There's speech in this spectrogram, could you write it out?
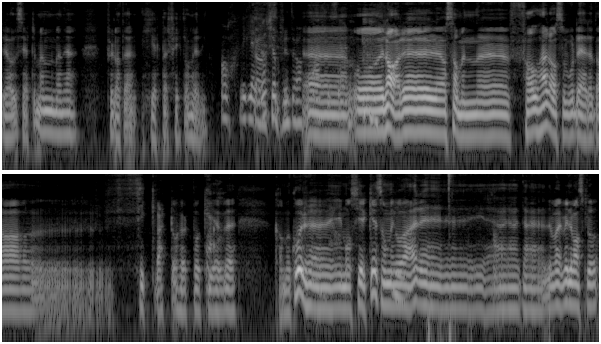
realisert det, men, men jeg føler at det er en helt perfekt anledning. Åh, vi gleder oss. kjempefint, ja. Eh, og rare sammenfall her, altså hvor dere da eh, fikk vært og hørt på Kiev Kammerkor eh, i Moss kirke, som jo er eh, jeg- jeg- det, er- var veldig vanskelig å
